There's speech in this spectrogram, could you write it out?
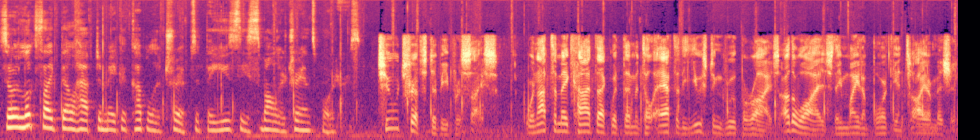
So it looks like they'll have to make a couple of trips if they use these smaller transporters. Two trips to be precise. We're not to make contact with them until after the Houston group arrives. Otherwise, they might abort the entire mission.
